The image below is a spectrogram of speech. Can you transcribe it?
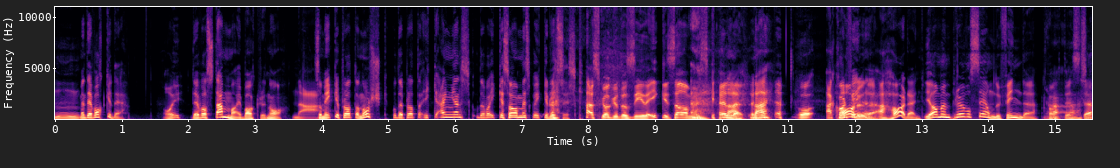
Mm. Men det var ikke det. Oi. Det var stemmer i bakgrunnen òg, som ikke prata norsk, og det prata ikke engelsk, og det var ikke samisk og ikke russisk. Jeg skal ikke til å si det. Ikke samisk heller. Nei. Nei. Og jeg kan Har du finne det? Jeg har den. Ja, men prøv å se om du finner det, faktisk. Ja,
